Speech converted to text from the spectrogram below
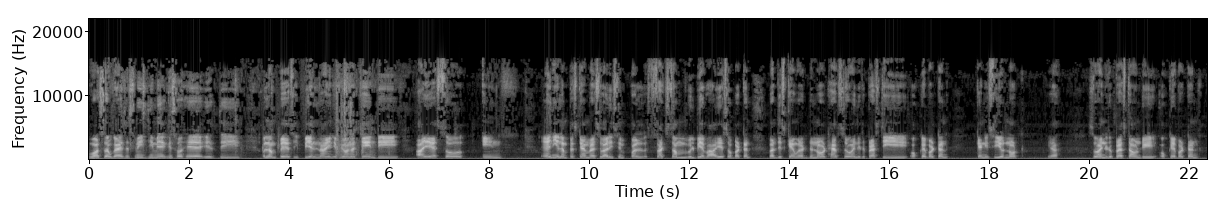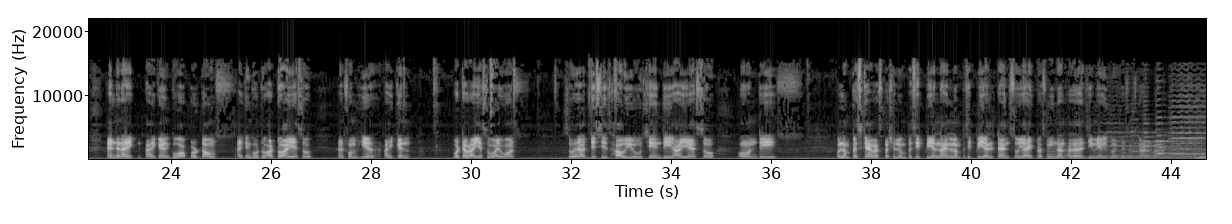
What's up guys, it's me Jimmy So here. Is the Olympus EPL9 if you wanna change the ISO in any Olympus camera it's very simple. Such some will be a ISO button but this camera do not have so I need to press the OK button. Can you see or not? Yeah. So I need to press down the OK button and then I I can go up or down. I can go to auto ISO and from here I can whatever ISO I want. So yeah this is how you change the ISO on the Olympus camera especially Olympus EPL9 Olympus EPL10 so yeah it was me none other than Jimmy. Go and subscribe bye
